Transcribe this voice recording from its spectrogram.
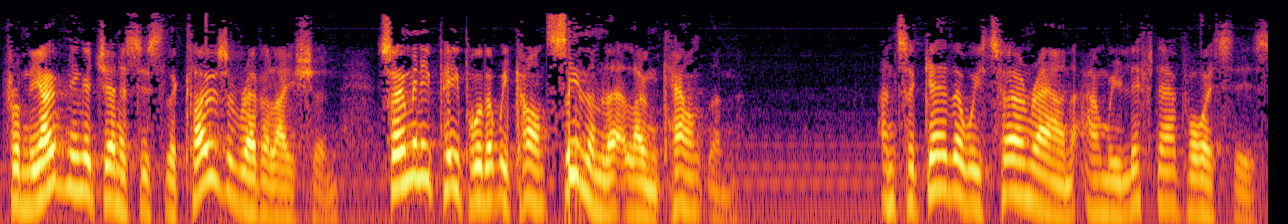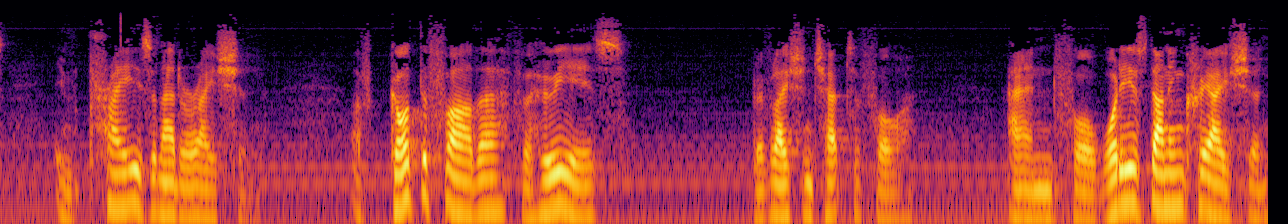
from the opening of Genesis to the close of Revelation. So many people that we can't see them, let alone count them. And together we turn around and we lift our voices in praise and adoration of God the Father for who He is, Revelation chapter 4, and for what He has done in creation,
